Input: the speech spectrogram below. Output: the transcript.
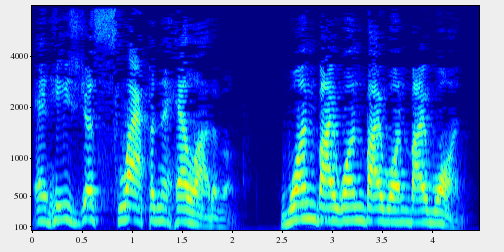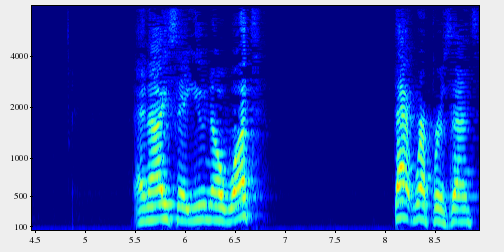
and he's just slapping the hell out of them. One by one by one by one. And I say, you know what? That represents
